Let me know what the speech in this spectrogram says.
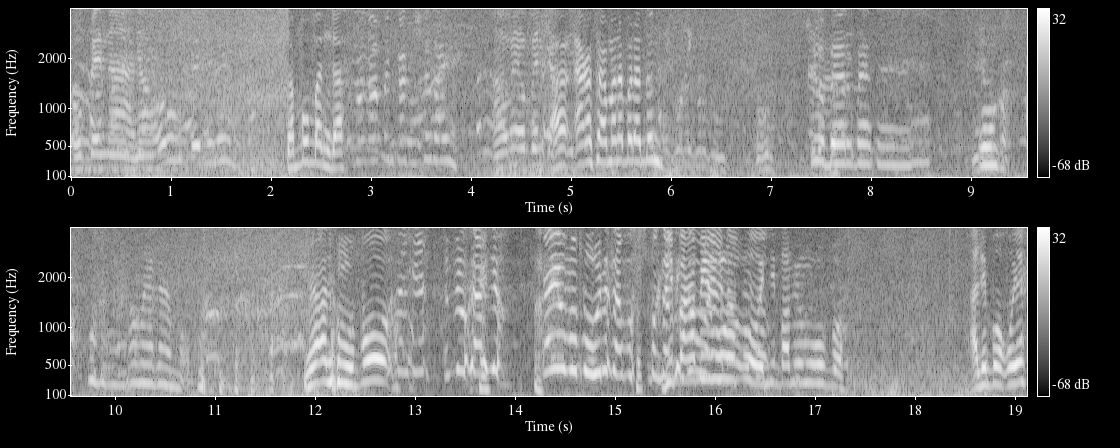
Open na ano? Oo, oh, pwede na yun. Sa po banda? Ah, may open card. Ah, ah, kasama na pala dun. Di ba, pero pwede? Ewan ko. Mamaya ka na mo. May ano mo po. Ando kayo. Kayo mo po na tapos Hindi pa kami umupo. Hindi pa kami umupo. Alin po, kuya?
